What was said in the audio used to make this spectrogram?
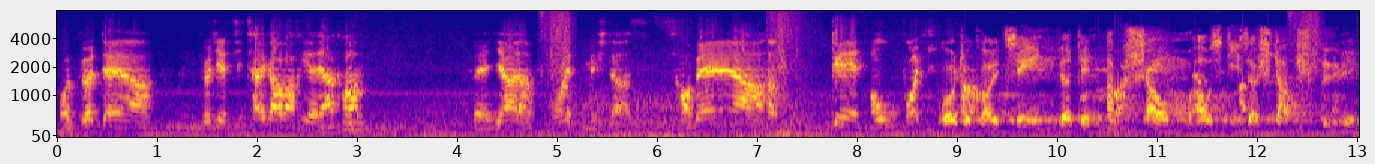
Und wird der, wird jetzt die Tigerwache hierher kommen? Wenn ja, dann freut mich das. Komm her! Get over here! Protokoll 10 wird den Abschaum aus dieser Stadt spülen.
